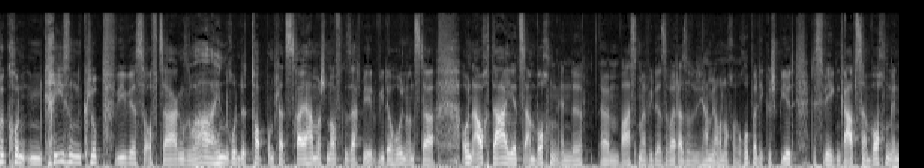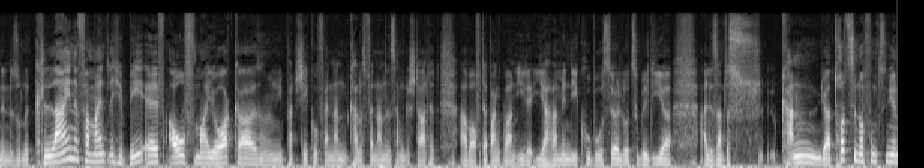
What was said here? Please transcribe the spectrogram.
Rückrunden-Krisenclub, wie wir es oft sagen, so ah, Hinrunde top und Platz 3 haben wir schon oft gesagt, wir wiederholen uns da. Und auch da jetzt am Wochenende ähm, war es mal wieder soweit. Also die haben ja auch noch Europa League gespielt, deswegen gab es am Wochenende so eine kleine vermeintliche B11 auf Mallorca. Also Pacheco, Fernand Carlos Fernandes haben gestartet, aber auf der Bank waren Ida, Iaramendi, Kubo, Sörlo, Zubeldia, allesamt. Das kann ja trotzdem noch funktionieren.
